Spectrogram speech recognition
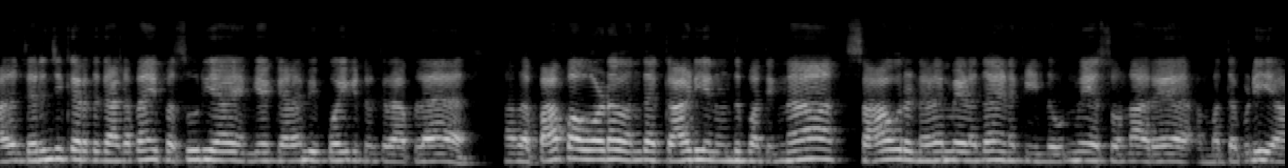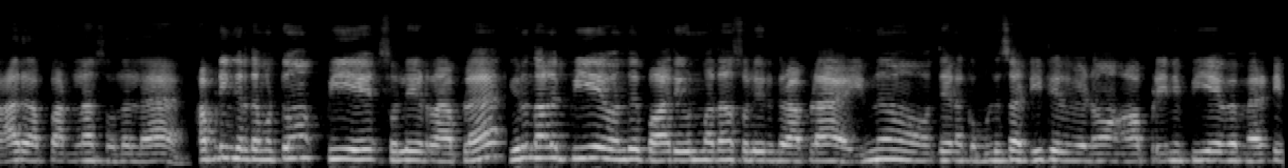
அதை தெரிஞ்சுக்கிறதுக்காக தான் இப்போ சூர்யா எங்கேயோ கிளம்பி போய்கிட்டு இருக்கிறாப்புல அந்த பாப்பாவோட வந்த கார்டியன் வந்து பார்த்தீங்கன்னா, சாவுற நிலைமையில தான் எனக்கு இந்த உண்மையை சொன்னாரு. மற்றபடி யாரு அப்பான்னுலாம் சொல்லலை அப்படிங்கிறத மட்டும் பிஏ சொல்லிடுறாப்ல. இருந்தாலும் பிஏ வந்து பாதி உண்மை தான் சொல்லியிருக்கிறாப்ல. இன்னும் வந்து எனக்கு முழுசா டீட்டெயில் வேணும் அப்படின்னு பிஏவை மிரட்டி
